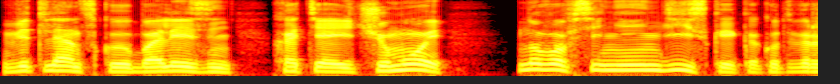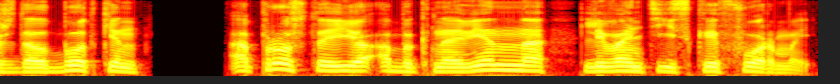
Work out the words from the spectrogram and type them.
ветлянскую болезнь, хотя и чумой, но вовсе не индийской, как утверждал Боткин, а просто ее обыкновенно левантийской формой.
